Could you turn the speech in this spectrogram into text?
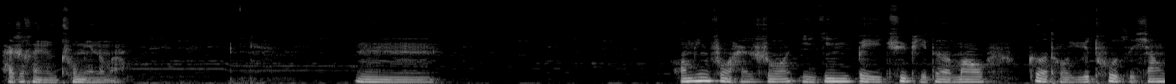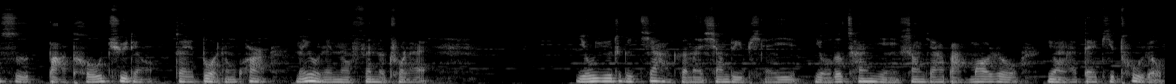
还是很出名的嘛。嗯，黄平富还说，已经被去皮的猫个头与兔子相似，把头去掉再剁成块。没有人能分得出来。由于这个价格呢相对便宜，有的餐饮商家把猫肉用来代替兔肉，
